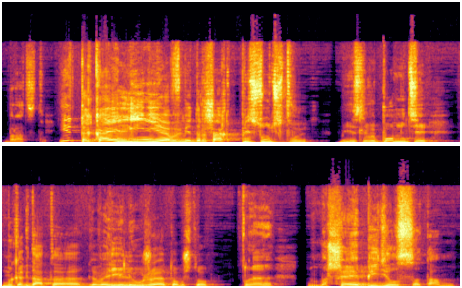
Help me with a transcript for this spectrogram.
братства. И такая линия в Мидрашах присутствует. Если вы помните, мы когда-то говорили уже о том, что э, Маше обиделся там,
